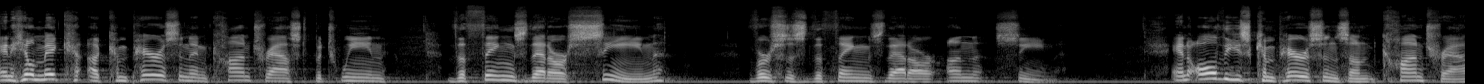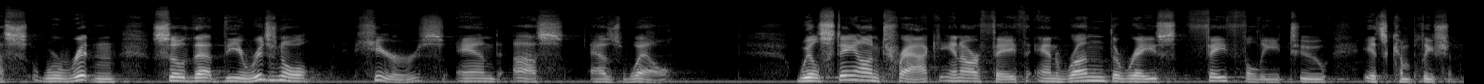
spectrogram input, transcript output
And he'll make a comparison and contrast between the things that are seen versus the things that are unseen. And all these comparisons and contrasts were written so that the original hearers and us as well will stay on track in our faith and run the race faithfully to its completion.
